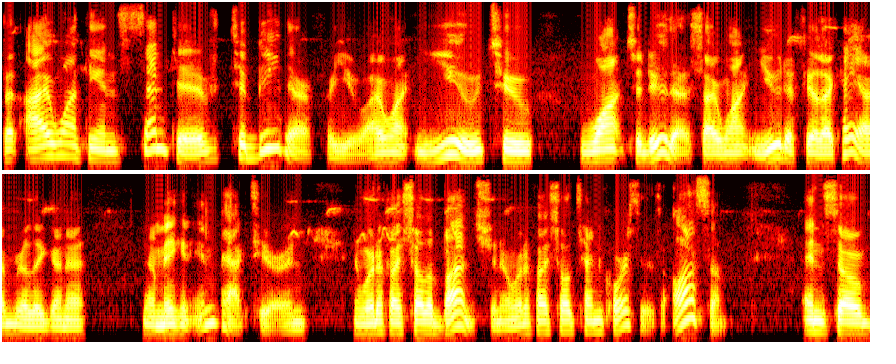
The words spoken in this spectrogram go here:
But I want the incentive to be there for you. I want you to want to do this. I want you to feel like, hey, I'm really going to you know, make an impact here. And, and what if I sell a bunch? You know, what if I sell 10 courses? Awesome. And so,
